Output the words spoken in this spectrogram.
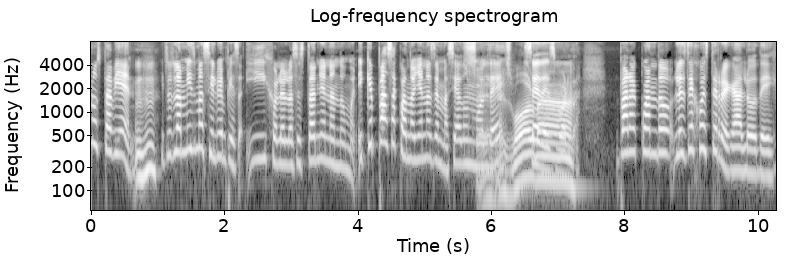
no está bien. Entonces la misma Silvia empieza, híjole, los están llenando un ¿Y qué pasa cuando llenas demasiado un molde? Se desborda. Se desborda. Para cuando les dejo este regalo de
